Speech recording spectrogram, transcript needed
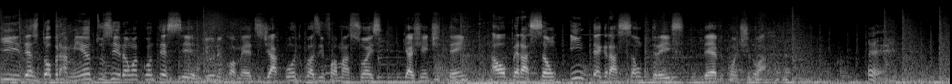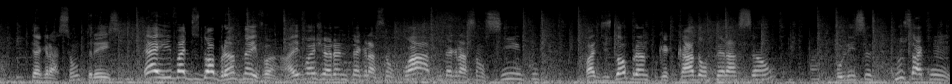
E desdobramentos irão acontecer, viu, Nicomedes? De acordo com as informações que a gente tem, a Operação Integração 3 deve continuar. É, integração 3. E aí vai desdobrando, né, Ivan? Aí vai gerando integração 4, integração 5, vai desdobrando, porque cada operação, a polícia não sai com,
